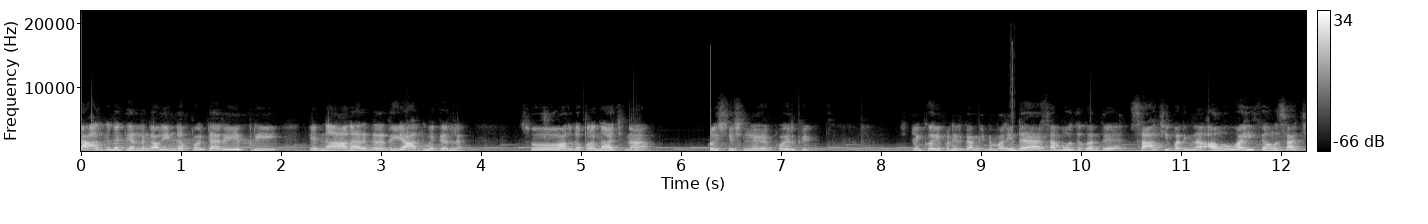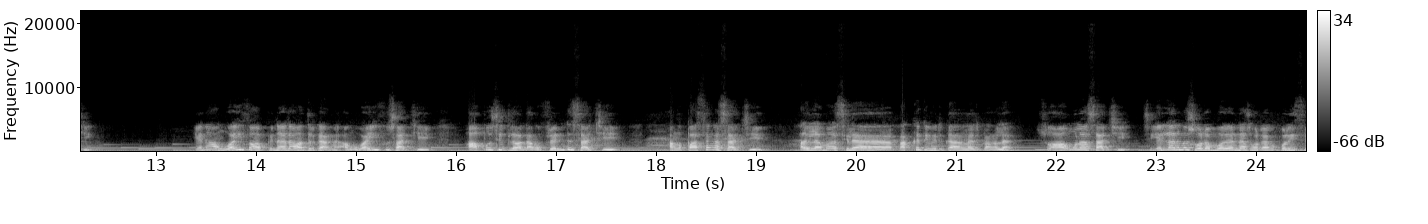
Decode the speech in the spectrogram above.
யாருக்குமே தெரிலங்க அவர் எங்கே போயிட்டாரு எப்படி என்ன ஆனாருங்கிறது யாருக்குமே தெரில ஸோ அதுக்கப்புறம் என்ன ஆச்சுன்னா போலீஸ் ஸ்டேஷனில் போயிருக்கு. என்கொயரி பண்ணியிருக்காங்க இந்த மாதிரி இந்த சம்பவத்துக்கு வந்து சாட்சி பார்த்தீங்கன்னா அவங்க ஒய்ஃபே அவங்க சாட்சி. ஏன்னா அவங்க ஒய்ஃப் பின்னாடி தான் வந்திருக்காங்க. அவங்க ஒய்ஃபு சாட்சி ஆப்போசிட்டில் வந்த அவங்க ஃப்ரெண்டு சாட்சி அவங்க பசங்க சாட்சி அது இல்லாமல் சில பக்கத்து வீட்டுக்காரங்களாம் இருப்பாங்கல்ல. ஸோ அவங்களாம் சாட்சி. ஸோ எல்லாருமே சொல்லும் போது என்ன சொல்கிறாங்க போலீஸ்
